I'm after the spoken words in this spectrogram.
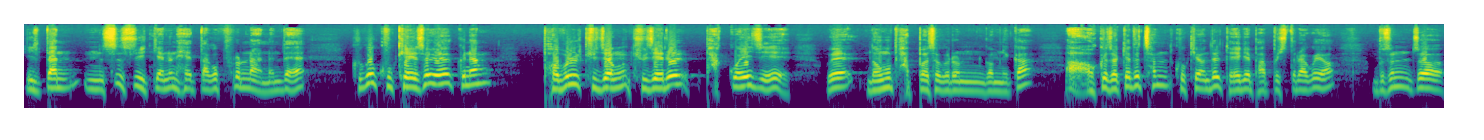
일단 음, 쓸수 있게는 했다고 풀어놨는데 그거 국회에서 왜 그냥 법을 규정, 규제를 바꿔야지 왜 너무 바빠서 그런 겁니까? 아, 엊그저께도 참 국회의원들 되게 바쁘시더라고요. 무슨 저,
